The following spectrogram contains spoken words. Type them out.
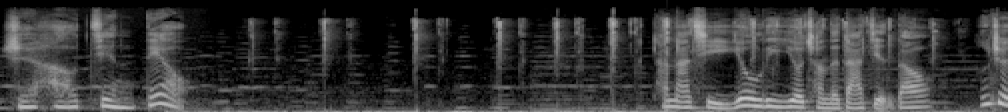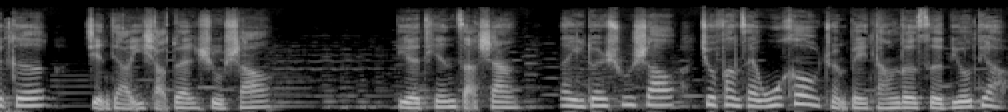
只好剪掉。”她拿起又利又长的大剪刀，哼着歌剪掉一小段树梢。第二天早上，那一段树梢就放在屋后，准备当垃圾丢掉。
